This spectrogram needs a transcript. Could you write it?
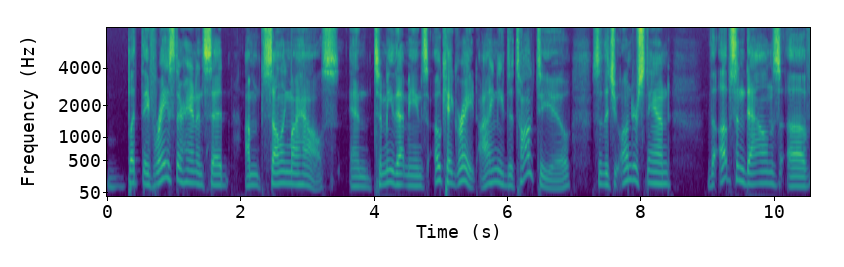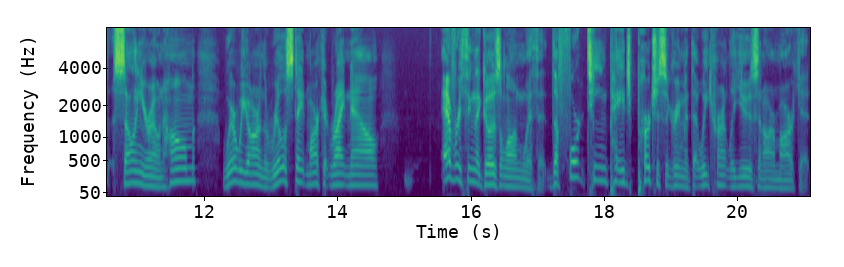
but they've raised their hand and said, I'm selling my house. And to me, that means, okay, great. I need to talk to you so that you understand the ups and downs of selling your own home, where we are in the real estate market right now, everything that goes along with it. The 14 page purchase agreement that we currently use in our market.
